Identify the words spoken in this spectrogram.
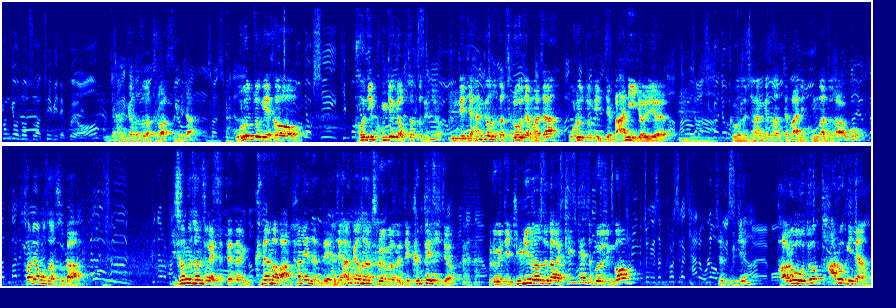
황교안 선수가 투입이 됐고요. 이제 한경 선수가 들어왔습니다. 오른쪽에서 거의 공격이 없었거든요. 근데 이제 한경 선수가 들어오자마자 오른쪽이 이제 많이 열려요. 그러면서 이제 한경 선수한테 많이 공간도 나오고 서령호 선수가 이성윤 선수가 있을 때는 그나마 마음 편했는데 이제 한경 선수 들어오면 이제 급해지죠. 그리고 이제 김민 선수가 킬패스 보여준 거 쪽에서 크로스가 잘 올라오고 저 누구지? 있습니다. 바로 오도 바로 그냥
